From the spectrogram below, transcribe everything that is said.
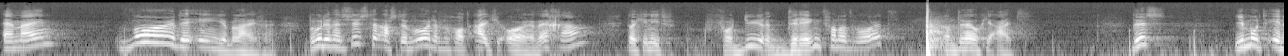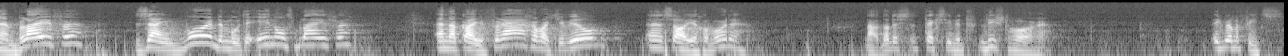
en mijn woorden in je blijven. Broeder en zuster, als de woorden van God uit je oren weggaan, dat je niet voortdurend drinkt van het woord, dan droog je uit. Dus je moet in hem blijven, zijn woorden moeten in ons blijven en dan kan je vragen wat je wil en zal je geworden. Nou, dat is de tekst die we het liefst horen. Ik wil een fiets.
